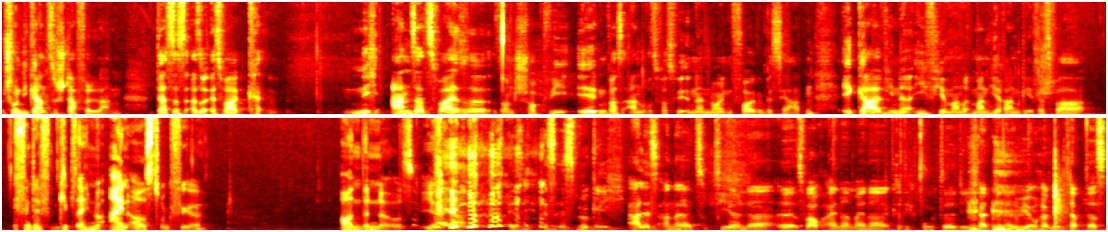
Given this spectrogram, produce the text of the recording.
Schon die ganze Staffel lang. Das ist, also es war nicht ansatzweise so ein Schock wie irgendwas anderes, was wir in der neunten Folge bisher hatten. Egal wie naiv hier man, man hier rangeht. Das war. Ich finde, da gibt es eigentlich nur einen Ausdruck für. On the nose. Ja, ja. es, es ist wirklich alles andere als subtil. Und da, äh, es war auch einer meiner Kritikpunkte, die ich halt in der Review auch erwähnt habe, dass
